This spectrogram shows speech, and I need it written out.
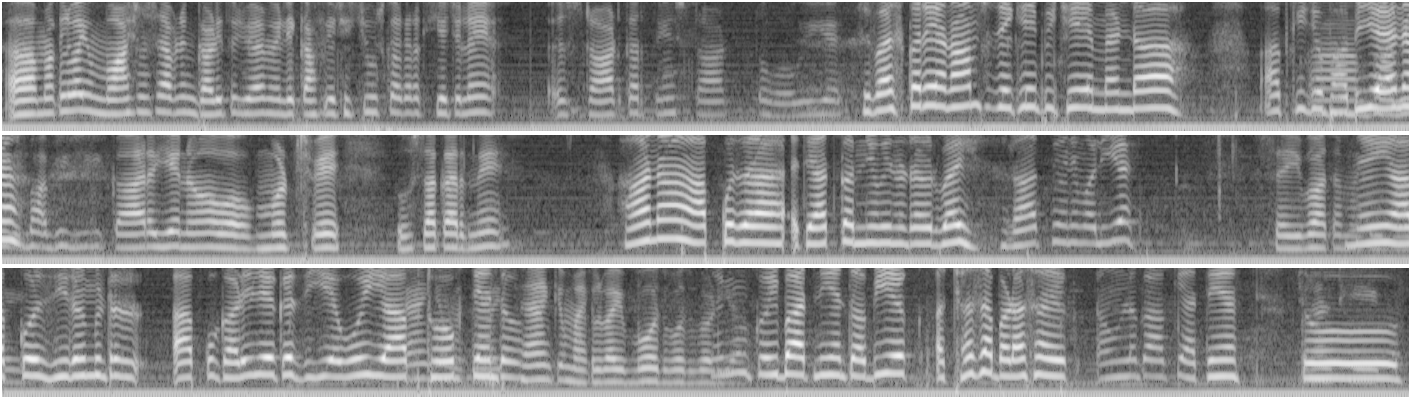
مائیکل بھائی ماشاء سے آپ نے گاڑی تو جو ہے میرے لیے کافی اچھی چوز کر کے رکھی ہے۔ چلیں اسٹارٹ کرتے ہیں۔ اسٹارٹ تو ہو گئی ہے۔ ریورس کریں آرام سے دیکھیں پیچھے۔ مینڈا آپ کی جو بھابھی ہے نا۔ بھابھی جی کی کار یہ نا وہ مجھ پہ غصہ کرنے۔ ہاں نا آپ کو ذرا احتیاط کرنی ہوگی نا ڈرائیور بھائی۔ رات بھی ہونے والی ہے۔ صحیح بات ہے۔ نہیں آپ کو زیرو میٹر آپ کو گاڑی لے کر دی ہے وہی آپ ٹھوکتے ہیں تو۔ تھینک یو مائیکل بھائی. بہت بہت بڑھیا۔ کوئی بات نہیں ہے۔ تو ابھی ایک اچھا سا بڑا سا ایک راؤنڈ لگا کے آتے ہیں۔ تو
